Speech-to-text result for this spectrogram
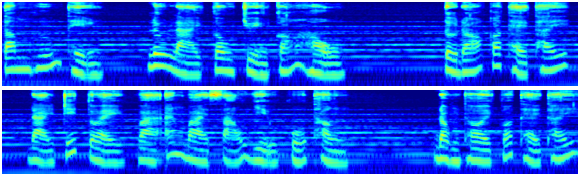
tâm hướng thiện lưu lại câu chuyện có hậu. Từ đó có thể thấy đại trí tuệ và an bài xảo diệu của thần. Đồng thời có thể thấy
